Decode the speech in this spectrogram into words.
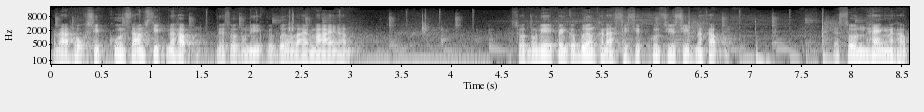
ขนาด 60คูณ30 นะครับ ในส่วนตรงนี้กระเบื้องลายไม้ครับ ส่วนตรงนี้เป็นกระเบื้องขนาด 40คูณ40 นะครับในโซนแห้งนะครับ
